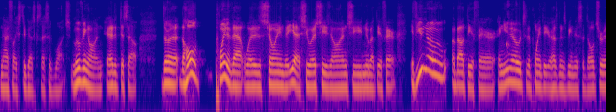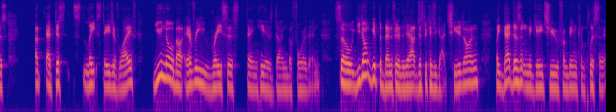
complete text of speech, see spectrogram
now I feel like Stugotz because I said watch. Moving on, edit this out. the The whole point of that was showing that yes, she was cheated on. She knew about the affair. If you know about the affair and you know to the point that your husband's being this adulterous at, at this late stage of life, you know about every racist thing he has done before then. So you don't get the benefit of the doubt just because you got cheated on. Like that doesn't negate you from being complicit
